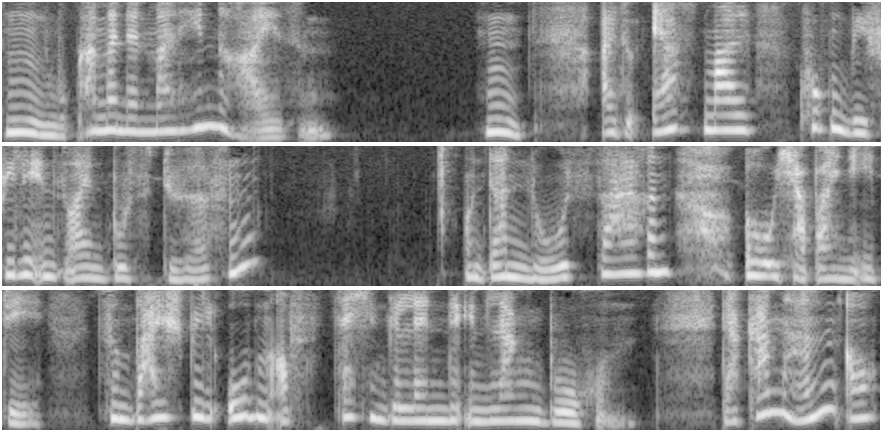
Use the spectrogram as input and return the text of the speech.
Hm, wo kann man denn mal hinreisen? Hm, also erstmal gucken, wie viele in so einen Bus dürfen und dann losfahren. Oh, ich habe eine Idee. Zum Beispiel oben aufs Zechengelände in Langenbochum. Da kann man auch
